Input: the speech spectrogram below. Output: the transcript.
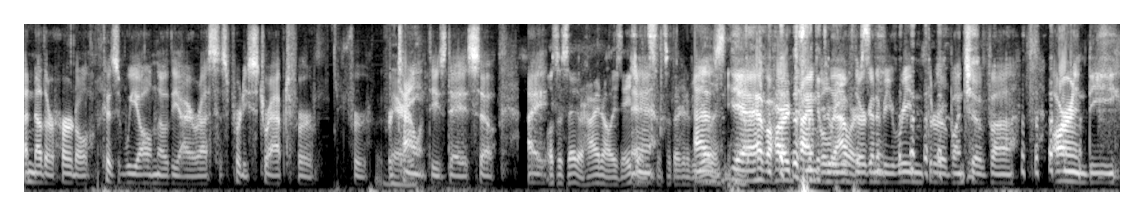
another hurdle because we all know the IRS is pretty strapped for for, for talent these days. So I was to say they're hiring all these agents. Yeah, that's what they're going to be doing. Was, yeah, I have a hard time believing they're going to be reading through a bunch of uh, R and D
